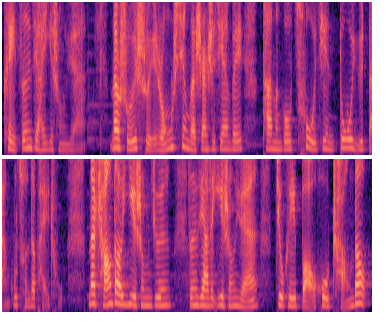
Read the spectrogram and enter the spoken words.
可以增加益生元。那属于水溶性的膳食纤维，它能够促进多余胆固醇的排出。那肠道益生菌增加了益生元，就可以保护肠道，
